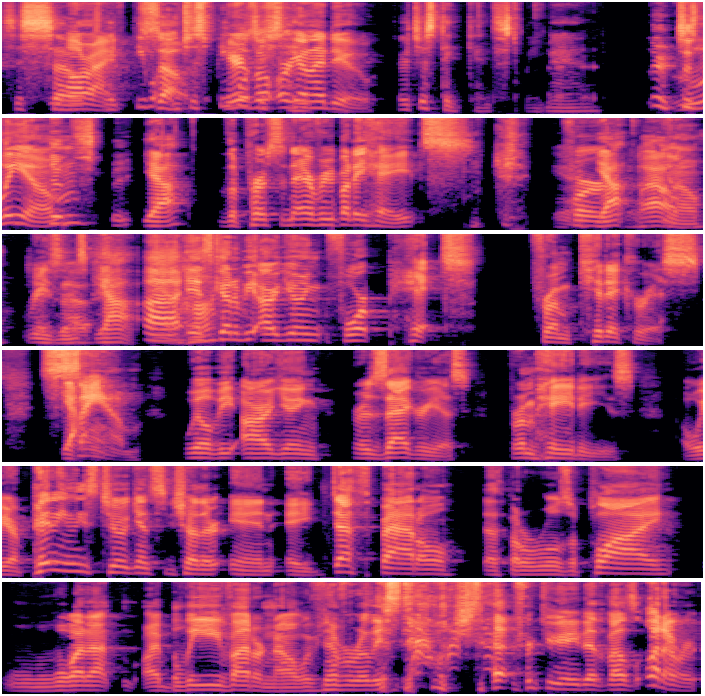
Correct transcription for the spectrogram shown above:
It's just so. All right, like, people, so I'm just here's what we're hate gonna me. do. They're just against me, man. Liam, Yeah, the person everybody hates Yeah. for Yeah. Wow. you know reasons, out. yeah. uh, is uh-huh. going to be arguing for Pit from Kid Icarus. Yeah. Sam will be arguing for Zagreus from Hades. We are pitting these two against each other in a death battle. Death battle rules apply. What I, I believe, I don't know. We've never really established that for community death battles. Whatever.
